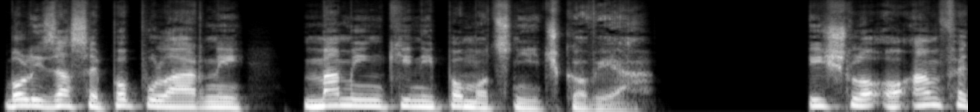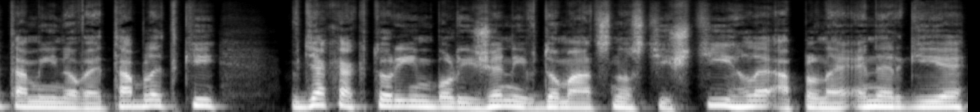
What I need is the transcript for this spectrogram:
boli zase populárni maminkiny pomocníčkovia. Išlo o amfetamínové tabletky, vďaka ktorým boli ženy v domácnosti štíhle a plné energie,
